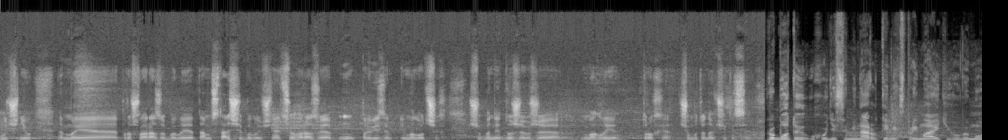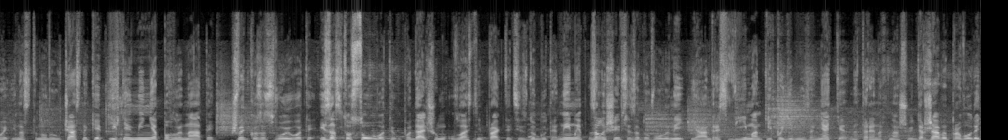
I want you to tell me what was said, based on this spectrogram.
учнів. Ми е, прошлого разу були там старші були учні, а цього разу я ну, привіз і молодших, щоб вони теж вже могли трохи чому-то навчитися. Роботою у ході семінару тим, як сприймають його вимоги і настанови учасники, їхнє вміння поглинати, швидко засвоювати і застосовувати у подальшому у власній практиці здобуте ними, залишився задоволений і Андрес Віман, і подібні заняття на теренах нашої держави проводить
